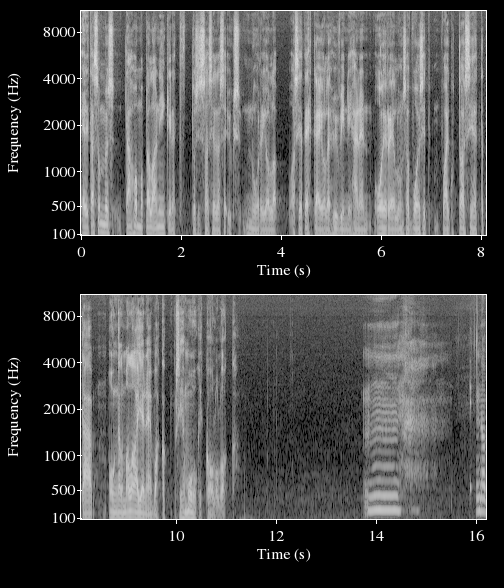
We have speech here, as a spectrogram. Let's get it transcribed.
Eli tässä on myös, tämä homma pelaa niinkin, että tosissaan siellä se yksi nuori, jolla asiat ehkä ei ole hyvin, niin hänen oireilunsa voisi vaikuttaa siihen, että tämä ongelma laajenee vaikka siihen muuhunkin koululuokkaan. Mm, no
